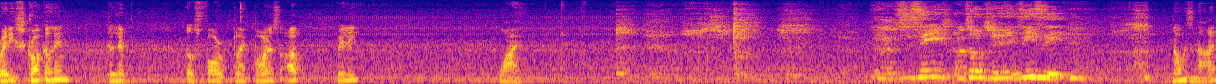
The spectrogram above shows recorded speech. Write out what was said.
Already struggling to lift those four black bars up? Really? Why? See, I told you, it's easy. No, it's not.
